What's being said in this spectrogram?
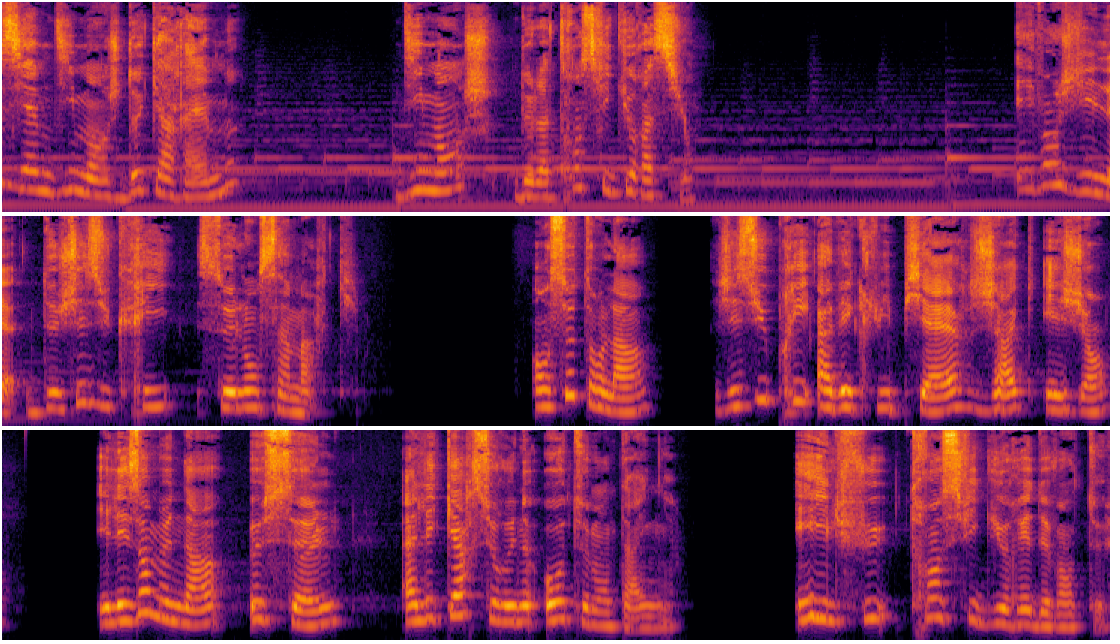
Deuxième dimanche de carême, dimanche de la transfiguration. Évangile de Jésus-Christ selon Saint Marc. En ce temps-là, Jésus prit avec lui Pierre, Jacques et Jean, et les emmena, eux seuls, à l'écart sur une haute montagne. Et il fut transfiguré devant eux.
